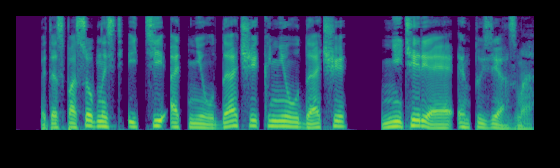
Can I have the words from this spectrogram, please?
– это способность идти от неудачи к неудаче, не теряя энтузиазма.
